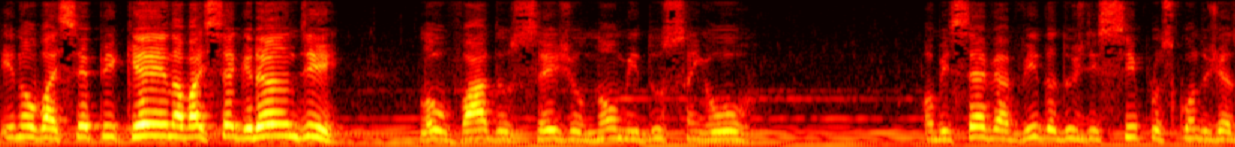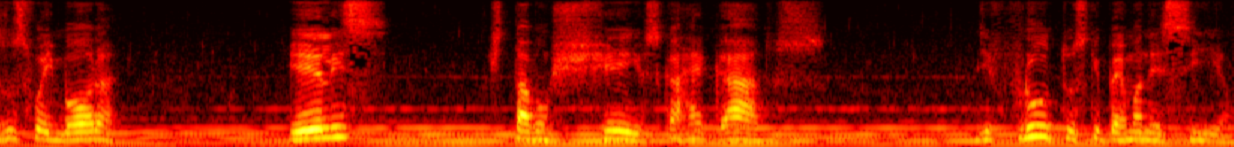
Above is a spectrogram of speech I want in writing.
E não vai ser pequena, vai ser grande. Louvado seja o nome do Senhor. Observe a vida dos discípulos quando Jesus foi embora. Eles estavam cheios, carregados de frutos que permaneciam.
